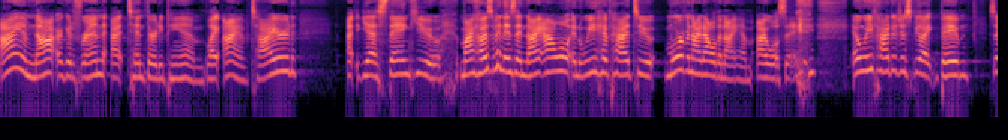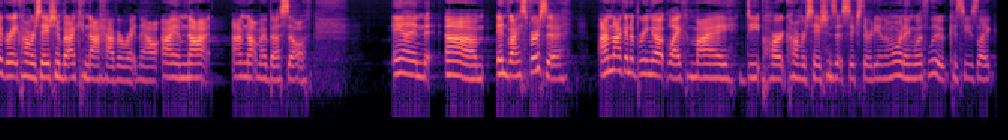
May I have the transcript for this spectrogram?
I am not a good friend at 10:30 p.m. Like, I am tired. Uh, yes, thank you. My husband is a night owl, and we have had to more of a night owl than I am, I will say. and we've had to just be like, babe, it's a great conversation, but I cannot have it right now. I am not I'm not my best self. And um, and vice versa. I'm not going to bring up like my deep heart conversations at 6:30 in the morning with Luke because he's like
